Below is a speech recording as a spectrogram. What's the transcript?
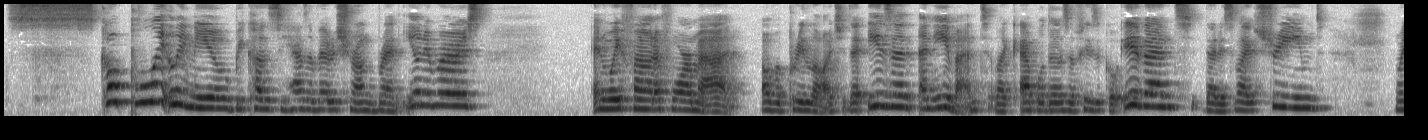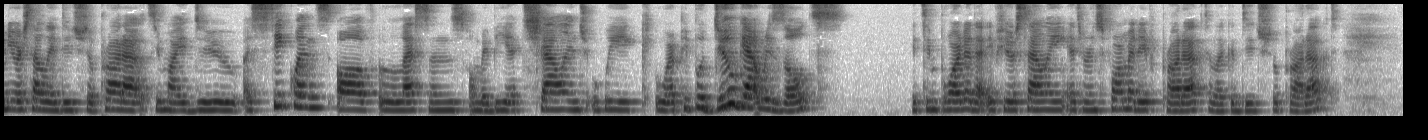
It's completely new because he has a very strong brand universe and we found a format of a pre-launch that isn't an event like Apple does a physical event that is live streamed when you're selling digital products, you might do a sequence of lessons or maybe a challenge week where people do get results. It's important that if you're selling a transformative product, like a digital product,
